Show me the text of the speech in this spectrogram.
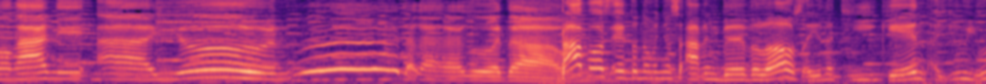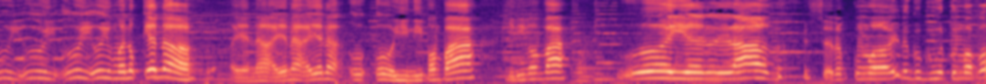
mo nga ni Ayun! Woo! Nakakagutom. Tapos, ito naman yung sa aking bevelos. Ayun na, chicken. Ay, uy, uy, uy, uy, uy, manok yan ah. Ayan na, ayan na, ayan na. Uh, uh, hinipan pa. Hinipan pa. Uy, yan lang. Sarap kumain, nagugutom ako.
